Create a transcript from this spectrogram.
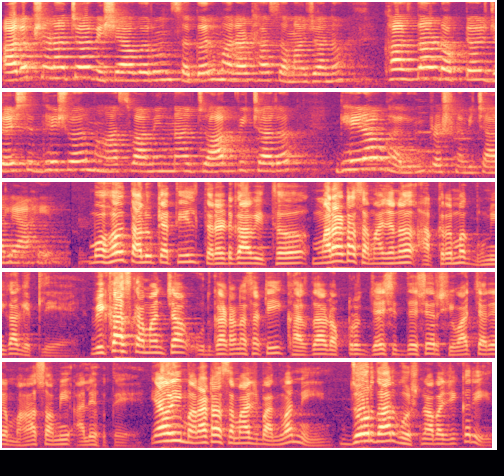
आरक्षणाच्या विषयावरून सकल मराठा समाजानं खासदार डॉक्टर जयसिद्धेश्वर महास्वामींना जाब विचारत घेराव घालून प्रश्न विचारले आहेत. मोहोळ तालुक्यातील तरटगाव इथं मराठा समाजानं आक्रमक भूमिका घेतली आहे. विकास कामांच्या उद्घाटनासाठी खासदार डॉक्टर जयसिद्धेश्वर शिवाचार्य महास्वामी आले होते. यावेळी मराठा समाज बांधवांनी जोरदार घोषणाबाजी करीत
